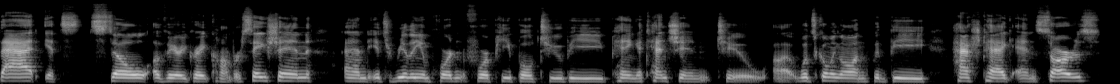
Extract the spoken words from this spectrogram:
that. It's still a very great conversation and it's really important for people to be paying attention to uh, what's going on with the hashtag End SARS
